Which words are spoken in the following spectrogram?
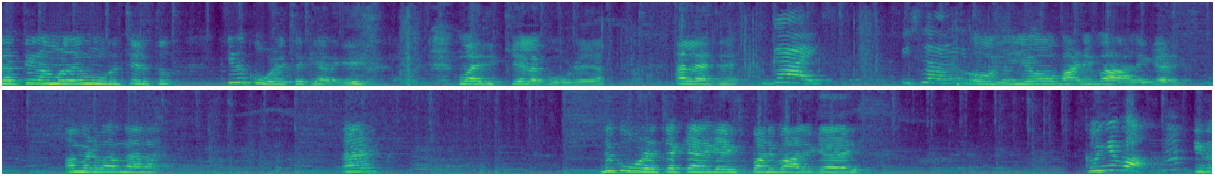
വിധത്തിൽ നമ്മൾ മുറിച്ചെടുത്തു. ഇത് കൂഴച്ചൊക്കെയാണ് ഗൈസ് വരിക്കല്ല കൂഴയ. അല്ലേ ഒയ്യോ പണി പാളി ഗൈസ് അമ്മയോട് പറഞ്ഞാലാ ഏ? ഇത് കൂഴച്ചൊക്കെയാണ് ഗൈസ് പണി പാളി ഗൈസ് കുഞ്ഞുപാ ഇത്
